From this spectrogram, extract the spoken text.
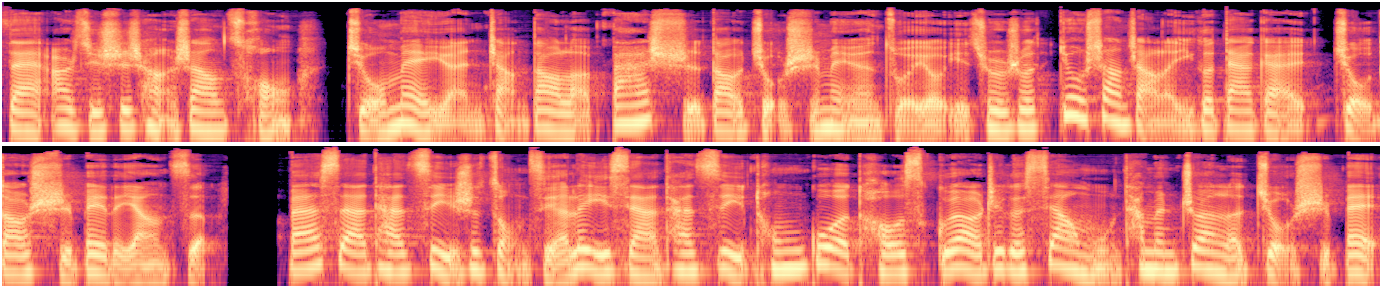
在二级市场上从九美元涨到了八十到九十美元左右，也就是说又上涨了一个大概九到十倍的样子。Bassa 他自己是总结了一下，他自己通过投 Square 这个项目，他们赚了九十倍，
